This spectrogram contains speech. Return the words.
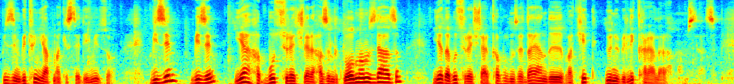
Bizim bütün yapmak istediğimiz o. Bizim bizim ya bu süreçlere hazırlıklı olmamız lazım ya da bu süreçler kapımıza dayandığı vakit günübirlik kararlar almamız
